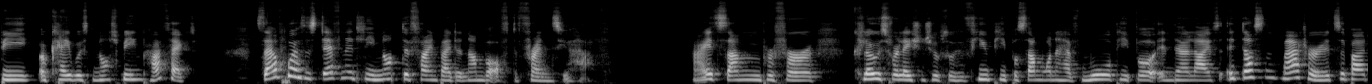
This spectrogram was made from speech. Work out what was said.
be okay with not being perfect. Self worth is definitely not defined by the number of the friends you have right? Some prefer close relationships with a few people, some want to have more people in their lives. It doesn't matter. It's about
